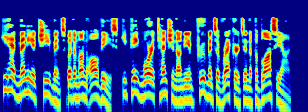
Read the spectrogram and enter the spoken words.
He had many achievements but among all these, he paid more attention on the improvements of records in the Poblacion.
